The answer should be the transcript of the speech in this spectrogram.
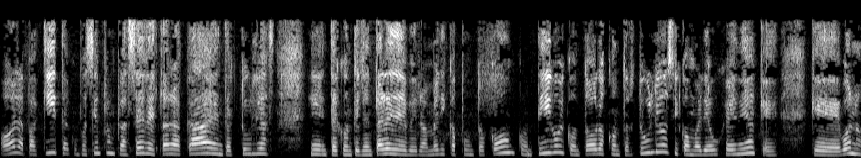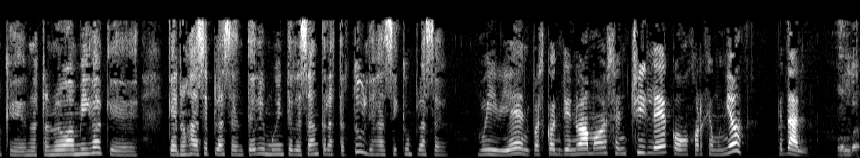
Hola Paquita, como siempre un placer estar acá en tertulias intercontinentales de iberoamérica.com contigo y con todos los contertulios y con María Eugenia que, que bueno, que nuestra nueva amiga que, que nos hace placentero y muy interesante las tertulias, así que un placer. Muy bien, pues continuamos en Chile con Jorge Muñoz. ¿Qué tal? Hola.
